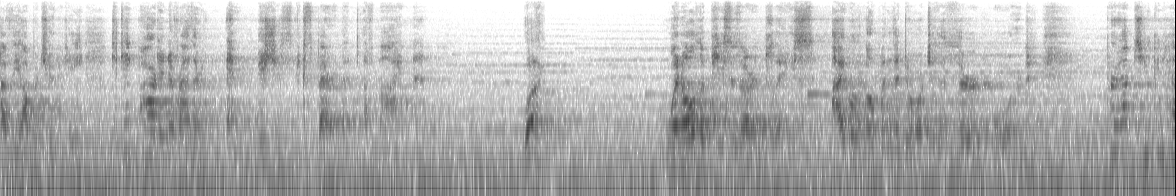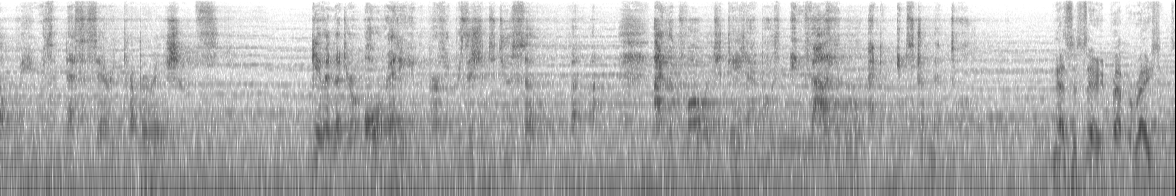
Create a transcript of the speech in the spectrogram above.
Have the opportunity to take part in a rather ambitious experiment of mine. What? When all the pieces are in place, I will open the door to the third ward. Perhaps you can help me with the necessary preparations. Given that you're already in the perfect position to do so. I look forward to data both invaluable and instrumental. Necessary preparations?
